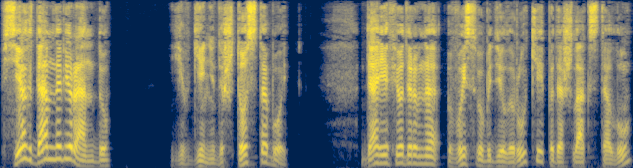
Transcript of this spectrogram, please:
«Всех дам на веранду!» «Евгений, да что с тобой?» Дарья Федоровна высвободила руки, подошла к столу,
